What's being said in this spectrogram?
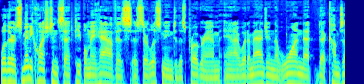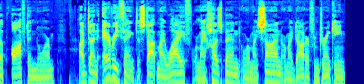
Well, there's many questions that people may have as, as they're listening to this program, and I would imagine that one that, that comes up often, Norm, I've done everything to stop my wife or my husband or my son or my daughter from drinking.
